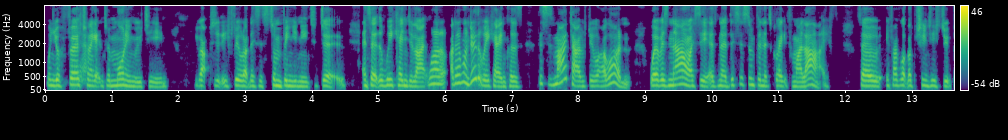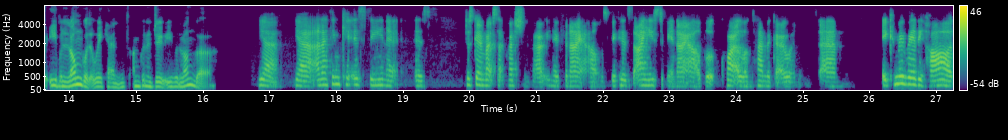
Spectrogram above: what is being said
when you're first trying to get into a morning routine, you absolutely feel like this is something you need to do. And so at the weekend you're like, well, I don't want to do the weekend because this is my time to do what I want. Whereas now I see it as no, this is something that's great for my life. So if I've got the opportunity to do it for even longer at the weekend, I'm going to do it even longer. Yeah, yeah, and I think it is seeing it as just going back to that question about you know for night owls because I used to be a night owl, but quite a long time ago, and um, it can be really hard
